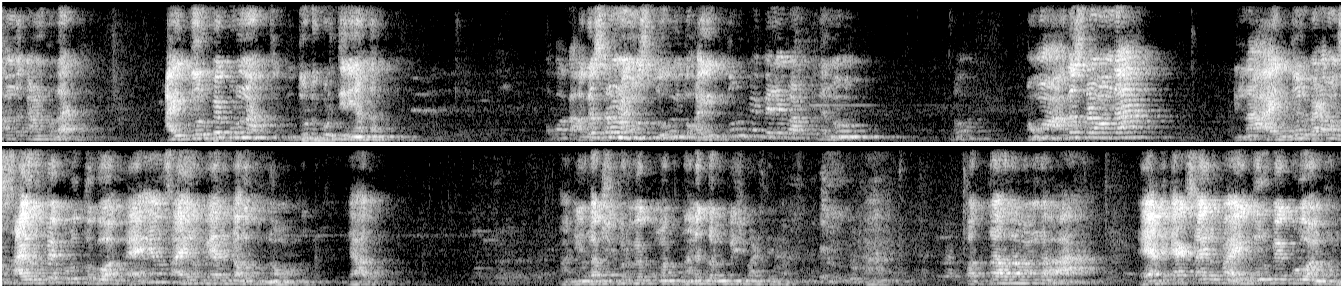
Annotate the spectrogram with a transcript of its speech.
ಚಂದ ಕಾಣ್ತದ. ಐದ್ನೂರು ರೂಪಾಯಿ ಕೊಡು ನಾ ದುಡ್ಡು ಕೊಡ್ತೀನಿ ಅಂತ ಅವಾಗ ಅಗಸ್ರವಣ ಅನಿಸ್ತು ಇದು ಐದ್ನೂರು ರೂಪಾಯಿ ಬೆಲೆ ಮಾಡ್ತದೇನು ಅವ ಅಗಸ್ರವ ಅಂದ ಇಲ್ಲ ಐದ್ನೂರು ಬೇಡ ಒಂದು ಸಾವಿರ ರೂಪಾಯಿ ಕೊಡು ತಗೋ ಏನೇನು ಸಾವಿರ ರೂಪಾಯಿ ಅದಕ್ಕೆ ಅದಕ್ಕೆ ನಾವು ಯಾರು? ನೀವು ಲಕ್ಷ ಕೊಡ್ಬೇಕು ಮತ್ತೆ ನನಗೆ ಕನ್ಫ್ಯೂಸ್ ಮಾಡ್ತೀವಿ ಪತ್ತಾದವಂಗ ಏ ಅದಕ್ಕೆ ಯಾಕೆ ಸಾವಿರ ರೂಪಾಯಿ ಐದ್ನೂರು ರೂಪಾಯಿ ಕೊಡು ಅಂತಂದ.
